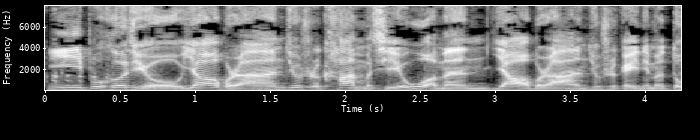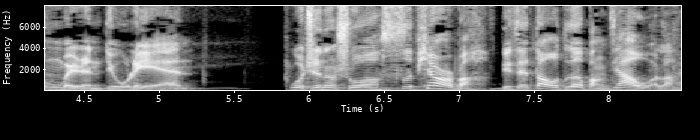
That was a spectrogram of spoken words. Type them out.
你不喝酒，要不然就是看不起我们，要不然就是给你们东北人丢脸。我只能说撕票吧，别再道德绑架我了。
